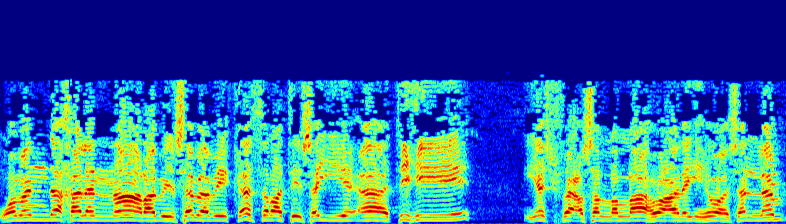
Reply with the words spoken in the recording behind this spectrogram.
ومن دخل النار بسبب كثرة سيئاته يشفع صلى الله عليه وسلم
